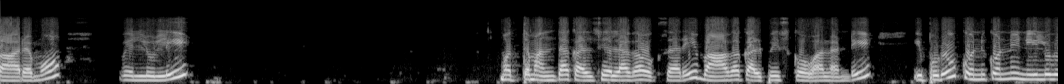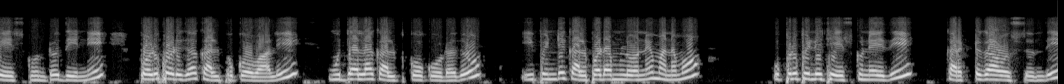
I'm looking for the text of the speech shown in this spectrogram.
కారము వెల్లుల్లి మొత్తం అంతా కలిసేలాగా ఒకసారి బాగా కలిపేసుకోవాలండి. ఇప్పుడు కొన్ని కొన్ని నీళ్ళు వేసుకుంటూ దీన్ని పొడి పొడిగా కలుపుకోవాలి. ముద్దలా కలుపుకోకూడదు. ఈ పిండి కలపడంలోనే మనము ఉప్పుడు పిండి చేసుకునేది కరెక్ట్గా వస్తుంది.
